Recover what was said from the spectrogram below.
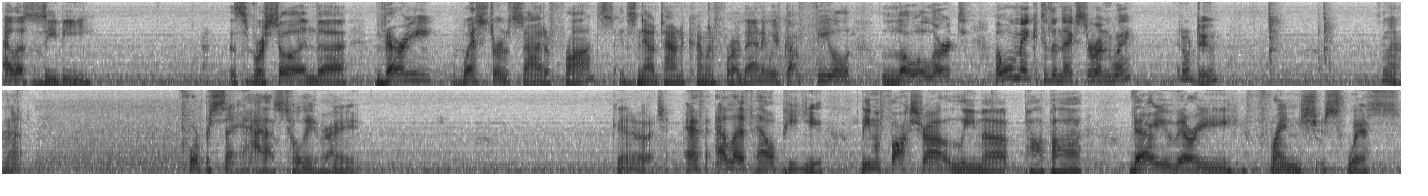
LSZB. This, we're still in the very western side of France. It is now time to come in for a landing. We've got fuel low alert, but we'll make it to the next runway. It'll do. Something like that. 4%. Yeah, that's totally right. Good. F LFLP. Lima Foxtrot, Lima Papa. Very, very French Swiss.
